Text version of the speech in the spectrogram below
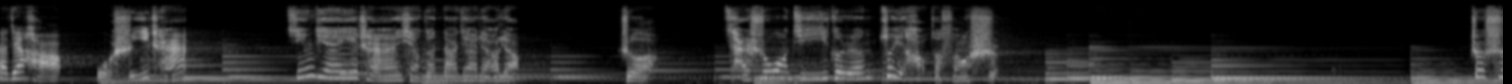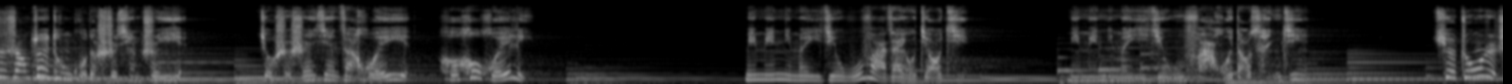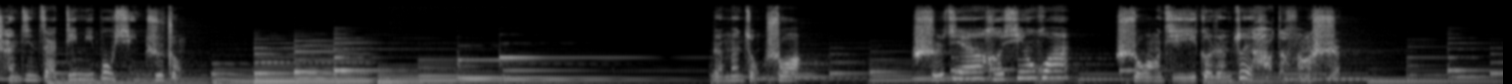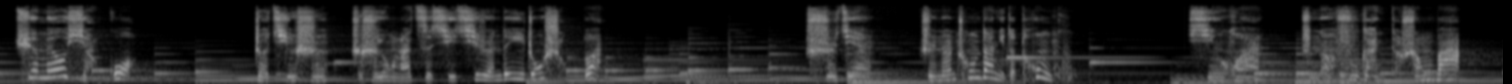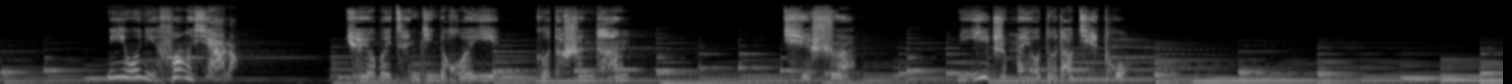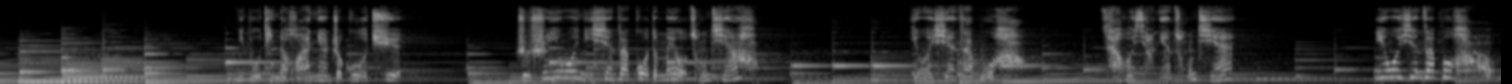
大家好，我是一禅。今天一禅想跟大家聊聊，这才是忘记一个人最好的方式。这世上最痛苦的事情之一，就是深陷在回忆和后悔里。明明你们已经无法再有交集，明明你们已经无法回到曾经。却终日沉浸在低迷不醒之中。人们总说，时间和新欢是忘记一个人最好的方式，却没有想过，这其实只是用来自欺欺人的一种手段。时间只能冲淡你的痛苦，新欢。只能覆盖你的伤疤。你以为你放下了，却又被曾经的回忆割得生疼。其实，你一直没有得到解脱。你不停的怀念着过去，只是因为你现在过得没有从前好。因为现在不好，才会想念从前。因为现在不好，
